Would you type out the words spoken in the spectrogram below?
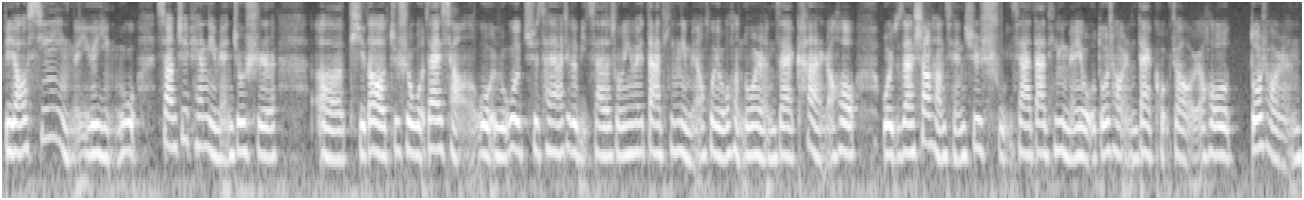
比较新颖的一个引入。像这篇里面就是，呃，提到就是我在想，我如果去参加这个比赛的时候，因为大厅里面会有很多人在看，然后我就在上场前去数一下大厅里面有多少人戴口罩，然后多少人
